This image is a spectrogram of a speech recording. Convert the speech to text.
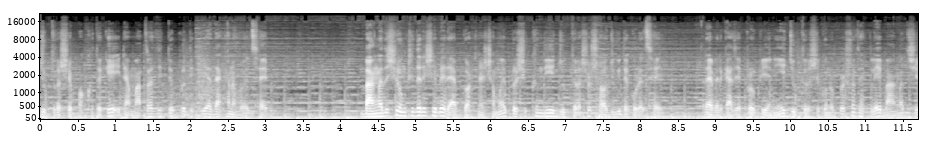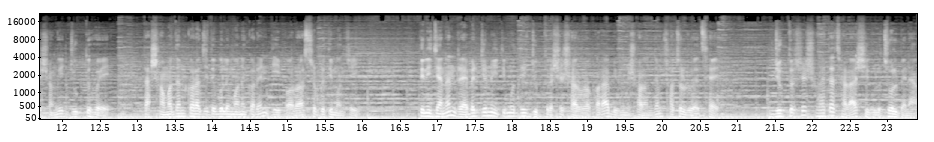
যুক্তরাষ্ট্রের পক্ষ থেকে এটা মাত্রাতিরিক্ত প্রতিক্রিয়া দেখানো হয়েছে। বাংলাদেশের অংশীদার হিসেবে র্যাব গঠনের সময় প্রশিক্ষণ দিয়ে যুক্তরাষ্ট্র সহযোগিতা করেছে। র্যাবের কাজের প্রক্রিয়া নিয়ে যুক্তরাষ্ট্রে কোনো প্রশ্ন থাকলে বাংলাদেশের সঙ্গে যুক্ত হয়ে তা সমাধান করা যেতে বলে মনে করেন এই পররাষ্ট্র প্রতিমন্ত্রী। তিনি জানান, র্যাবের জন্য ইতিমধ্যেই যুক্তরাষ্ট্রে সরবরাহ করা বিভিন্ন সরঞ্জাম সচল রয়েছে। যুক্তরাষ্ট্রের সহায়তা ছাড়া সেগুলো চলবে না।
